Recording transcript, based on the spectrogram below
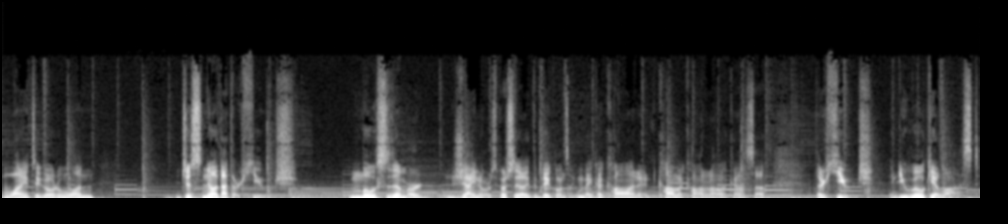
wanting to go to one, just know that they're huge. Most of them are ginormous, especially like the big ones like MegaCon and Comic Con and all that kind of stuff. they're huge, and you will get lost.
